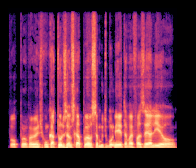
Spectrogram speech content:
Pô, provavelmente com 14 anos, cara, pô, você é muito bonita, vai fazer ali o.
